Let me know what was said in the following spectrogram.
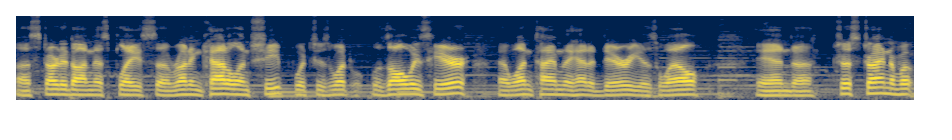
uh, started on this place uh, running cattle and sheep, which is what was always here. At one time they had a dairy as well and uh, just trying to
